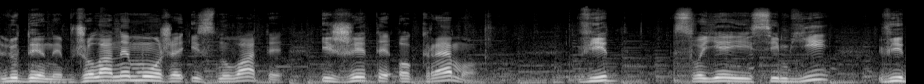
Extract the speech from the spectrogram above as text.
людини. Бджола не може існувати і жити окремо від своєї сім'ї, від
